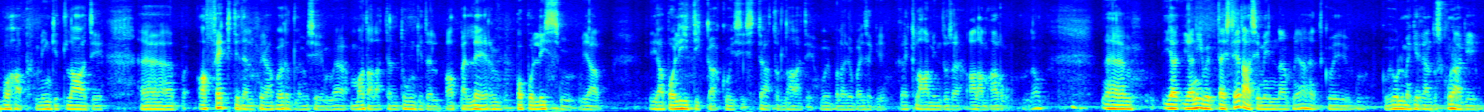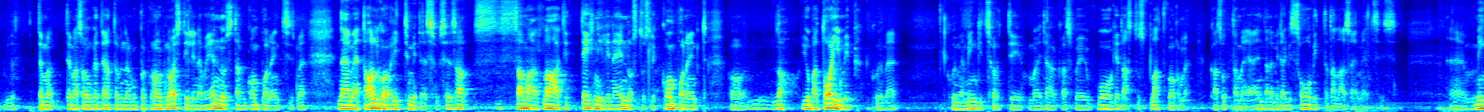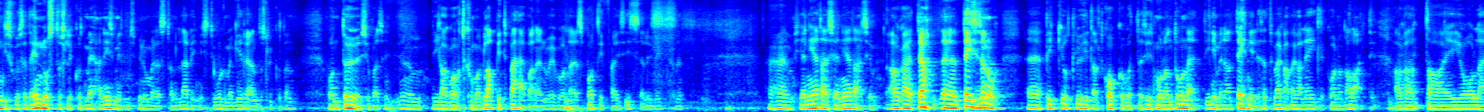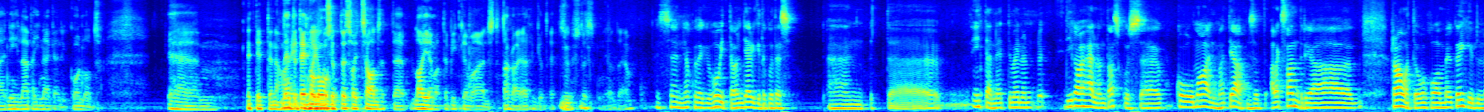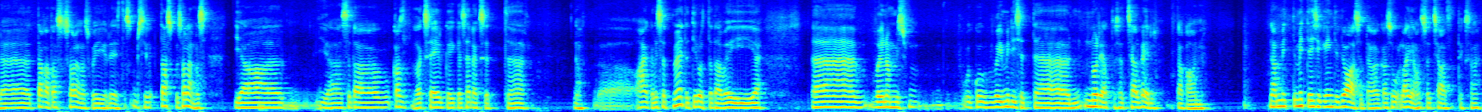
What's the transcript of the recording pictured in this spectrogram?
vohab mingit laadi äh, Äh, afektidel ja võrdlemisi äh, madalatel tungidel apelleeriv populism ja, ja poliitika kui siis teatud laadi, võib-olla juba isegi reklaaminduse alamharu, noh. Ähm, ja, ja nii võib täiesti edasi minna jah, et kui, kui ulmekirjandus kunagi tema, temas on ka teatav nagu prognostiline või ennustav komponent, siis me näeme, et algoritmides see sa, sama laadi tehniline ennustuslik komponent noh, juba toimib, kui me, kui me mingit sorti, ma ei tea, kasvõi voogedastusplatvorme kasutame ja endale midagi soovitada laseme, et siis äh, mingisugused ennustuslikud mehhanismid, mis minu meelest on läbinisti ulmekirjanduslikud, on on töös juba siin ähm, iga kord, kui ma klapid pähe panen võib-olla ja Spotify sisse lülitan, et ähm, ja nii edasi ja nii edasi, aga et jah, äh, teisisõnu äh, pikk jutt lühidalt kokku võtta, siis mul on tunne, et inimene on tehniliselt väga-väga leidlik olnud alati, aga ta ei ole nii läbinägelik olnud ähm, et ette näha. Nende tehnoloogiate sotsiaalsete laiemate pikemaajaliste tagajärgede suhtes nii-öelda jah. see on jah kuidagi huvitav olnud jälgida, kuidas et äh, internetti meil on, igaühel on taskus äh, kogu maailma teadmised. Aleksandria raamatukogu on meil kõigil äh, tagataskus olemas või taskus olemas ja, ja seda kasutatakse eelkõige selleks, et noh, aega lihtsalt mööda tirutada või, või noh, mis või millised nurjatused seal veel taga on no mitte, mitte isegi individuaalselt, aga ka laiemalt sotsiaalselt, eks ole.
